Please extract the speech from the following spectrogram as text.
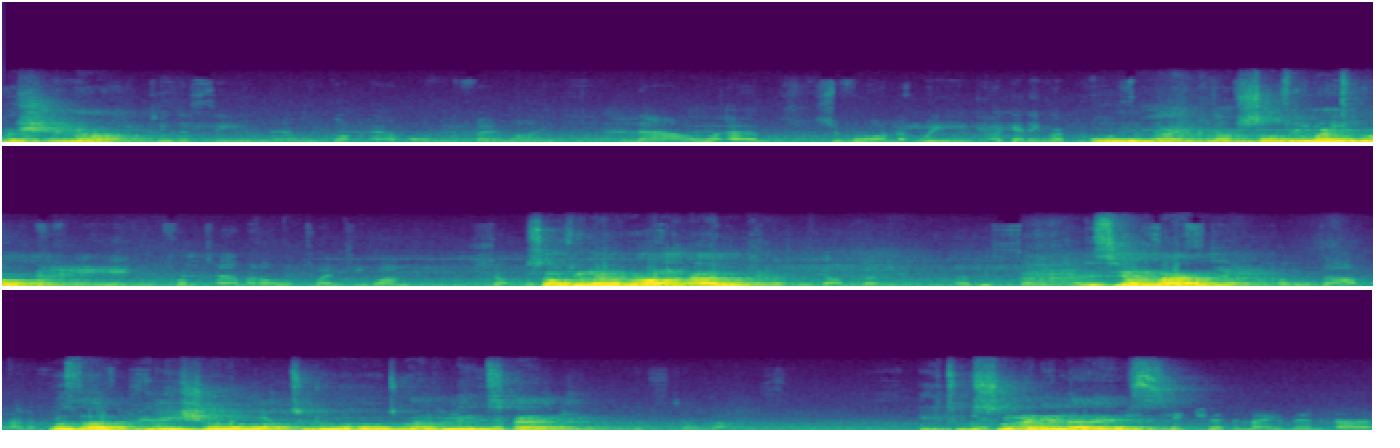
Ratchasima. to the scene. Uh, we've got her on the phone line now. Um, Siobhan, we are getting reports Oh my gosh, something went wrong. Fleeing from Terminal 21 shopping. Something went wrong and The uh, this young man still holed up and was not really sure what to do or how to handle it and he took so many lives. picture at the moment, uh,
